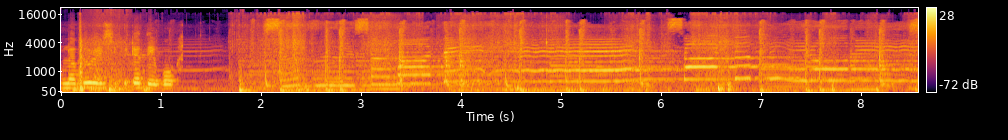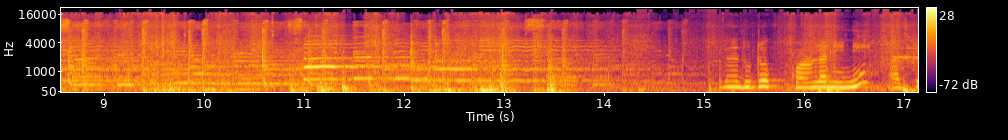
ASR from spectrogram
ব্লগের রেসিপিটা দেবো। দুটো করলা নিয়ে নিই আজকে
